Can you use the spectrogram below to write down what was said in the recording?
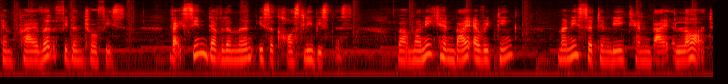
and private philanthropists vaccine development is a costly business. While money can buy everything, money certainly can buy a lot,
